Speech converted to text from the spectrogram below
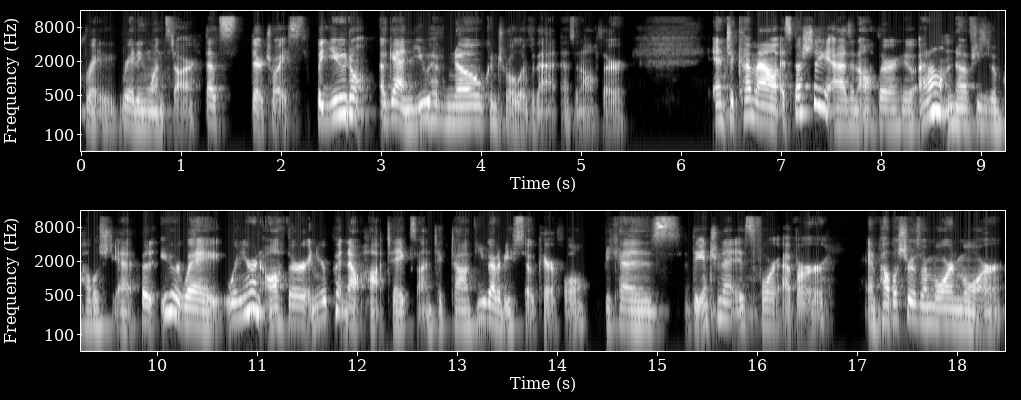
rating one star. That's their choice. But you don't again you have no control over that as an author. And to come out especially as an author who i don't know if she's even published yet but either way when you're an author and you're putting out hot takes on tiktok you got to be so careful because the internet is forever and publishers are more and more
